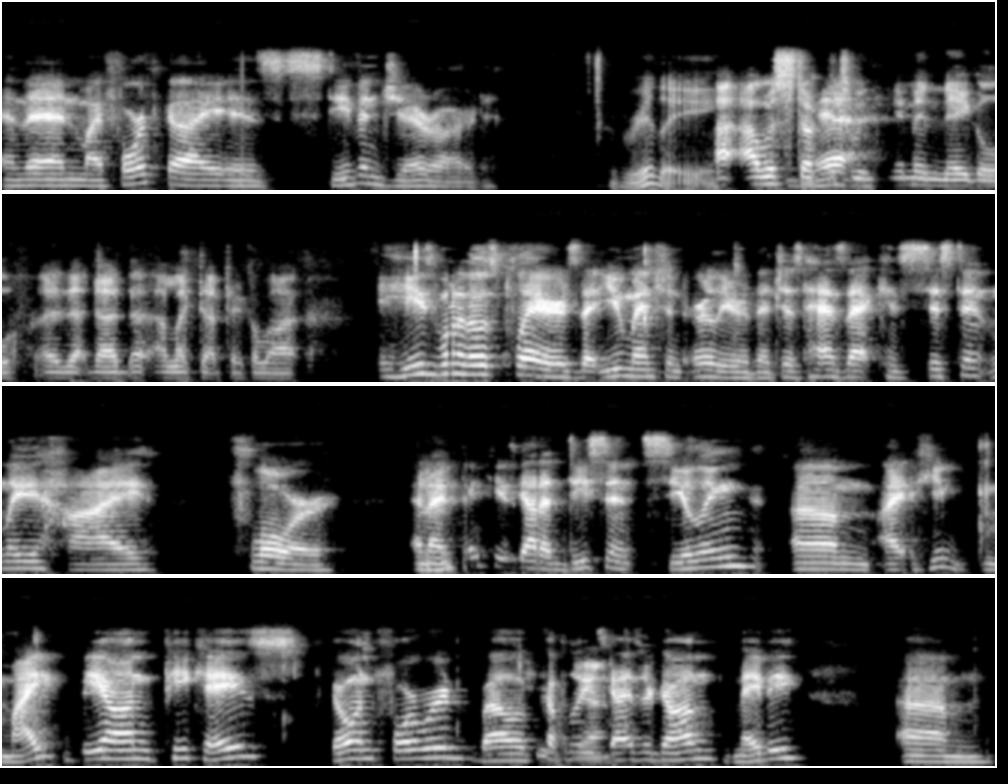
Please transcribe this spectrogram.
and then my fourth guy is Steven Gerrard. Really? I, I was stuck Yeah. between him and Neagle. Uh, that, that, that I like that pick a lot. He's one of those players that you mentioned earlier that just has that consistently high floor, and I think he's got a decent ceiling. Um, I he might be on PKs going forward while a couple of Yeah. these guys are gone, maybe. Um,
